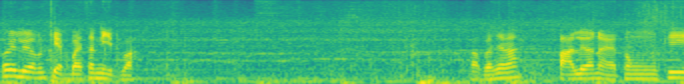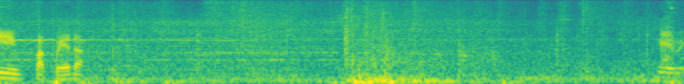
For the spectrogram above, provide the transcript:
เฮ้ยเรือมันเก็บใบสนิทว่ะกลับแล้วใช่ไหมป่าเรือหน่อยตรงที่ปักเวสอะโอเคไป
